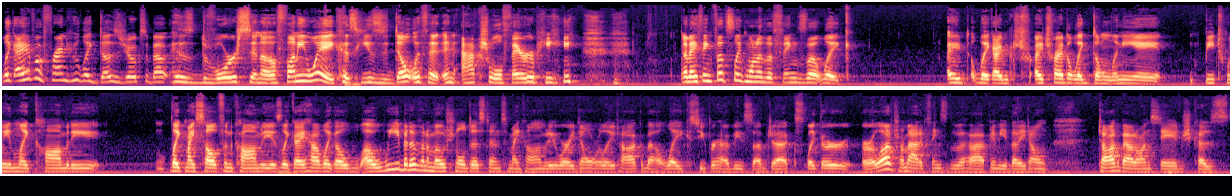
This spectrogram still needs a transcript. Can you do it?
Like I have a friend who like does jokes about his divorce in a funny way because he's dealt with it in actual therapy. and I think that's like one of the things that like I like I'm tr- I try to like delineate between like comedy like myself in comedy is like I have like a, a wee bit of an emotional distance in my comedy where I don't really talk about like super heavy subjects. Like there are a lot of traumatic things that have happened to me that I don't talk about on stage because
